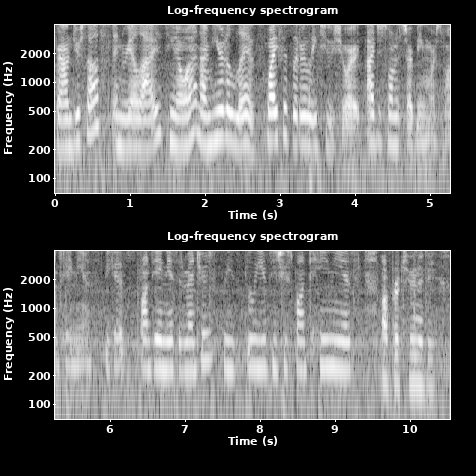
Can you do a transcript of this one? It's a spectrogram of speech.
ground yourself and realize, you know what, I'm here to live. Life is literally too short. I just want to start being more spontaneous because spontaneous adventures leads, leads you to spontaneous opportunities.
